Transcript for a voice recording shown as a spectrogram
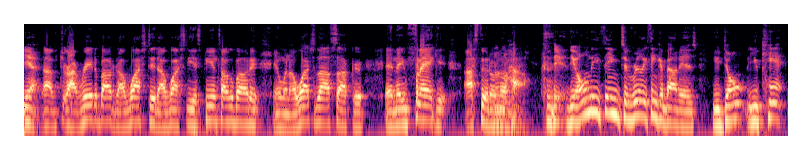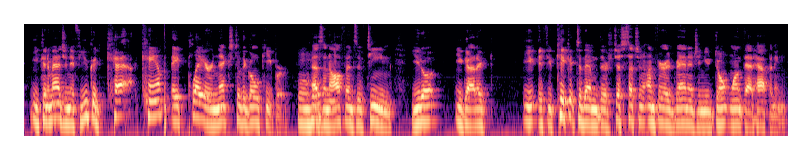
Yeah. I've I read about it. I watched it. I watched ESPN talk about it. And when I watch live soccer and they flag it, I still don't know how. the, the only thing to really think about is you don't you can't you can imagine if you could ca- camp a player next to the goalkeeper Mm-hmm. as an offensive team you don't you gotta you, if you kick it to them, there's just such an unfair advantage, and you don't want that happening.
